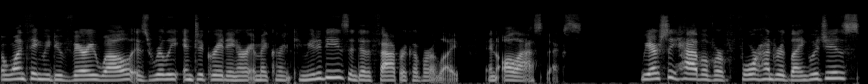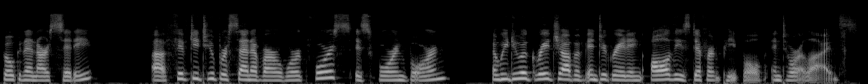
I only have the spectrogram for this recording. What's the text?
One thing we do very well is really integrating our immigrant communities into the fabric of our life in all aspects. We actually have over 400 languages spoken in our city. Uh, 52% of our workforce is foreign born, and we do a great job of integrating all these different people into our lives.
